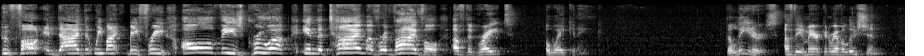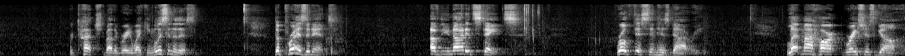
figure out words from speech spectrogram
who fought and died that we might be free, all these grew up in the time of revival of the Great Awakening. The leaders of the American Revolution were touched by the Great Awakening. Listen to this. The President of the United States wrote this in his diary Let my heart, gracious God,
